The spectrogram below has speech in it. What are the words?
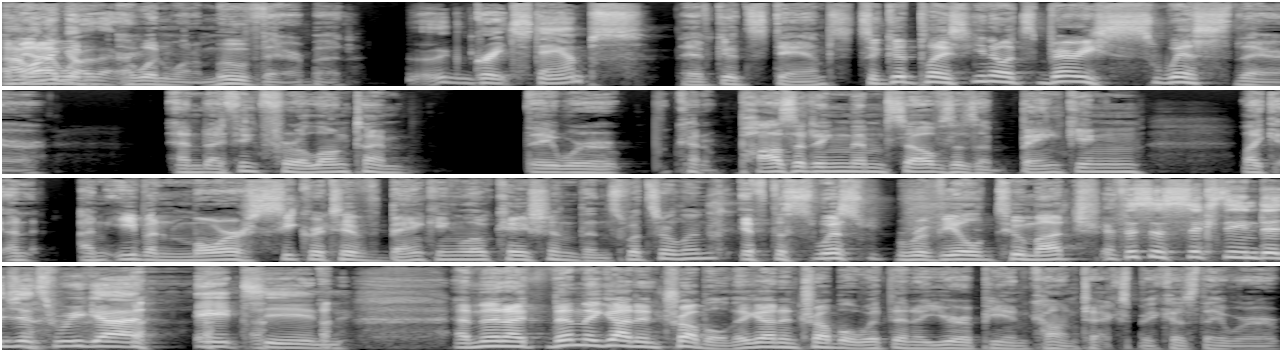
i I mean i, wanna go wouldn't, there. I wouldn't want to move there but Uh, Great stamps. They have good stamps. It's a good place. You know, it's very Swiss there. And I think for a long time they were kind of positing themselves as a banking, like an, an even more secretive banking location than Switzerland. If the Swiss revealed too much, If this is 16 digits, we got 18. and then I then they got in trouble. They got in trouble within a European context because they were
